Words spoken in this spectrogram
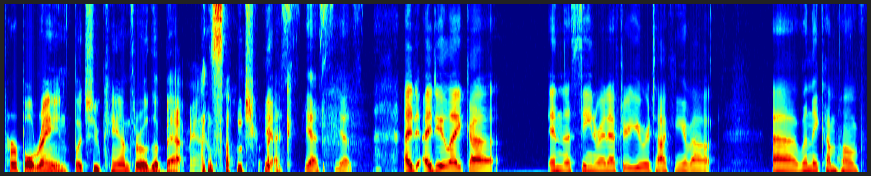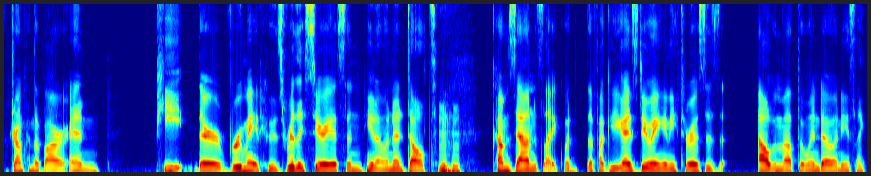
Purple Rain, but you can throw the Batman soundtrack. Yes. Yes. Yes. I, I do like uh, in the scene right after you were talking about uh, when they come home from drunk in the bar and Pete, their roommate, who's really serious and you know an adult, comes down and is like, "What the fuck are you guys doing?" And he throws his album out the window and he's like,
